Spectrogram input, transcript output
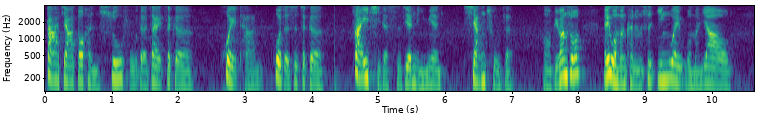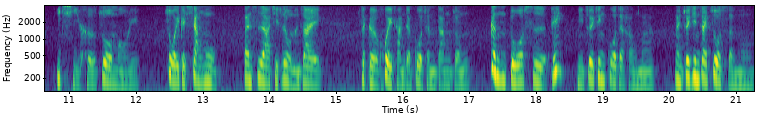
大家都很舒服的在这个会谈或者是这个在一起的时间里面相处着哦。比方说，诶，我们可能是因为我们要一起合作某一做一个项目，但是啊，其实我们在这个会谈的过程当中，更多是诶，你最近过得好吗？那你最近在做什么？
